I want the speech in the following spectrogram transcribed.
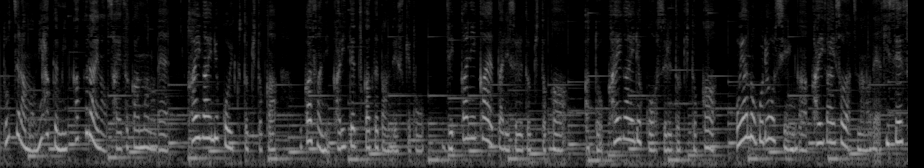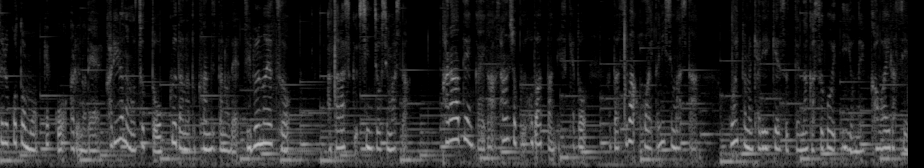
どちらも2泊3日くらいのサイズ感なので、海外旅行行く時とか、お母さんに借りて使ってたんですけど、実家に帰ったりする時とか、あと海外旅行する時とか、親のご両親が海外育ちなので、帰省することも結構あるので、借りるのもちょっと億劫だなと感じたので、自分のやつを新しく新調しました。カラー展開が3色ほどあったんですけど、私はホワイトにしました。ホワイトのキャリーケースってなんかすごいいいよね。可愛らしい。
